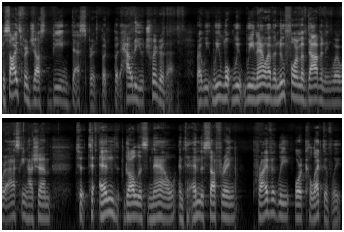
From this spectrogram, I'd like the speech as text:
Besides for just being desperate, but but how do you trigger that? Right? We we we, we now have a new form of davening where we're asking Hashem to, to end Gullus now and to end the suffering privately or collectively.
